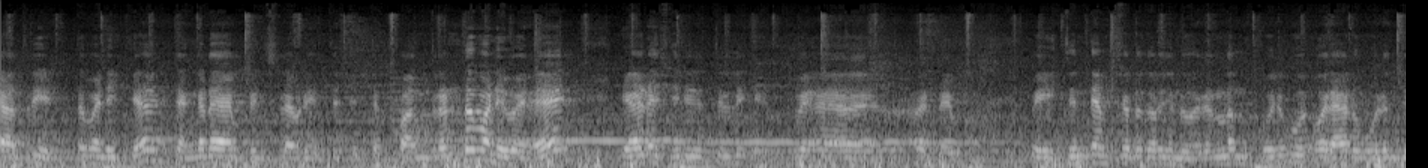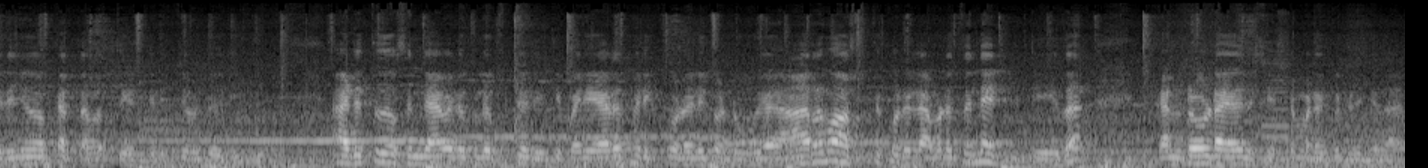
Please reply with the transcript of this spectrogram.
രാത്രി എട്ട് മണിക്ക് ഞങ്ങളുടെ ആംബുലൻസിൽ അവിടെ എത്തിച്ചിട്ട് പന്ത്രണ്ട് മണി വരെ ഇയാളുടെ ശരീരത്തിൽ വെയിറ്റിന്റെ അംശം പറഞ്ഞിട്ടുണ്ട് ഒരെണ്ണം ഒരു ഒരാൾ പോലും തിരിഞ്ഞു നോക്കാത്ത അവസ്ഥയിൽ തിരിച്ചുകൊണ്ടിരിക്കും. അടുത്ത ദിവസം രാവിലെ കുളിപ്പിച്ചൊരുക്കി പരിഹാരം കോളേജിൽ കൊണ്ടുപോയി. ആറ് മാസത്തിനുള്ളിൽ അവിടെ തന്നെ അഡ്മിറ്റ് ചെയ്ത് കൺട്രോൾഡ് ആയതിനു ശേഷം മടക്കിട്ടിരിക്കുന്നത്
